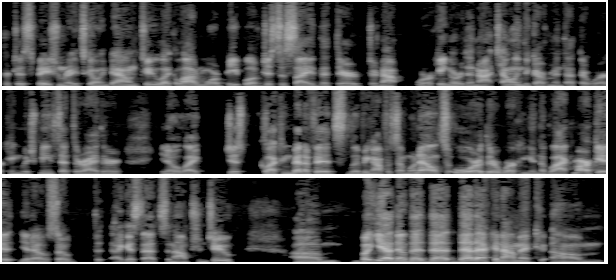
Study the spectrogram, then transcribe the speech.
participation rate's going down too. Like a lot more people have just decided that they're they're not working or they're not telling the government that they're working, which means that they're either you know like just collecting benefits, living off of someone else, or they're working in the black market. You know, so th- I guess that's an option too. Um, but yeah, no, that that that economic um,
